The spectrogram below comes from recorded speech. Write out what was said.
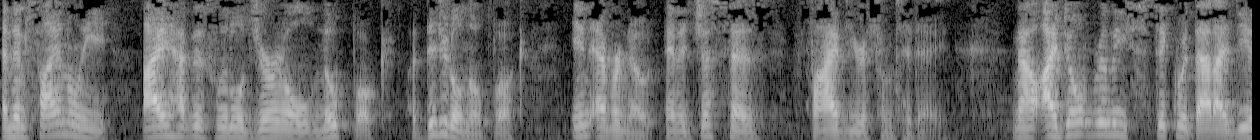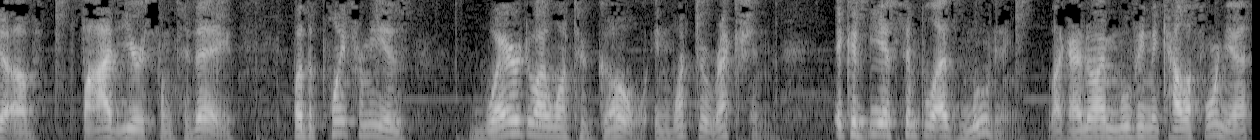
And then finally, I have this little journal notebook, a digital notebook in Evernote, and it just says five years from today. Now, I don't really stick with that idea of five years from today, but the point for me is where do I want to go? In what direction? It could be as simple as moving. Like, I know I'm moving to California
